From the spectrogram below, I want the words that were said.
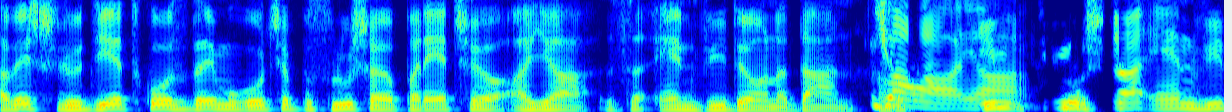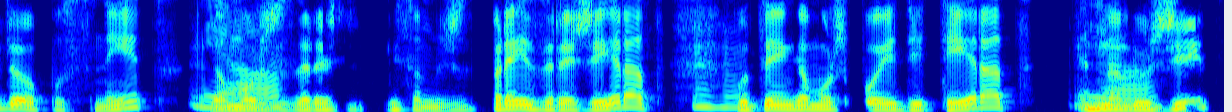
veš, ljudje tako zdaj mogoče poslušajo, pa rečejo, a ja, za en video na dan. Ja, ja. Ti, ti moraš ta en video posnet, ja. ga moraš zreži, mislim, prej zrežirati, uh mhm. -huh. potem ga moraš poeditirati ja. naložiti,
